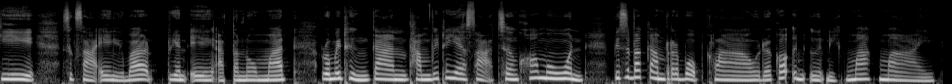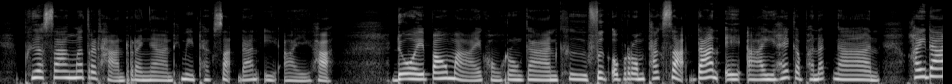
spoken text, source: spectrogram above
ที่ศึกษาเองหรือว่าเรียนเองอัตโนมัติ รวมไปถึงการทำวิทยาศาสตร์เชิงข้อมูล วิศวกรรมระบบคลาวด์แล้วก็อื่นๆอีกมากมาย เพื่อสร้างมาตรฐานแรงงานที่มีทักษะด้าน AI ค่ะ โดยเป้าหมายของโครงการคือฝึกอบรมทักษะด้าน AI ให้กับพนักงาน ให้ได้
